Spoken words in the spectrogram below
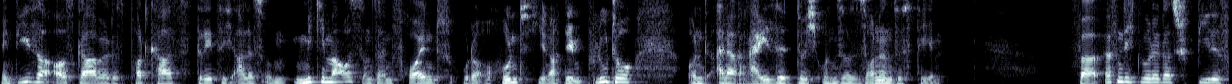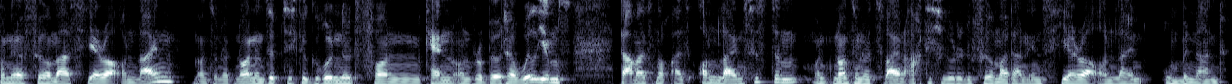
in dieser Ausgabe des Podcasts dreht sich alles um Mickey Mouse und seinen Freund oder auch Hund, je nachdem Pluto und einer Reise durch unser Sonnensystem. Veröffentlicht wurde das Spiel von der Firma Sierra Online, 1979 gegründet von Ken und Roberta Williams, damals noch als Online System und 1982 wurde die Firma dann in Sierra Online umbenannt.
